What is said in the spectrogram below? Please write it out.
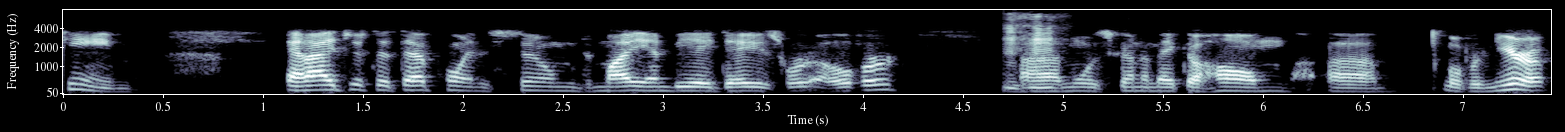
team, and I just at that point assumed my NBA days were over. Mm-hmm. Um, was going to make a home uh, over in Europe.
